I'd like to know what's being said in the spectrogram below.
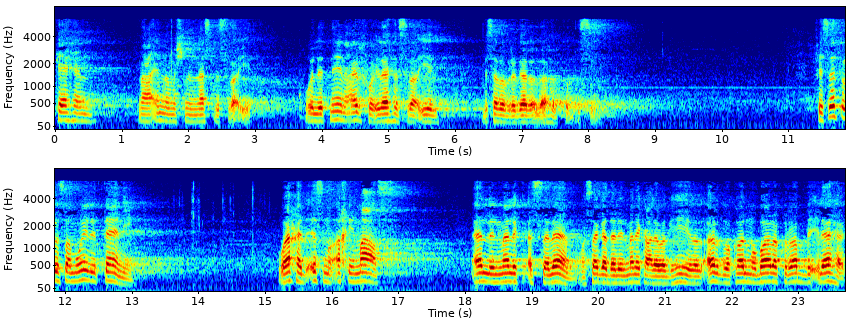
كاهن مع إنه مش من نسل اسرائيل والاثنين عرفوا إله إسرائيل بسبب رجال الله القديسين. في سفر صمويل الثاني. واحد اسمه أخي معص قال للملك السلام وسجد للملك على وجهه إلى الأرض وقال مبارك الرب إلهك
